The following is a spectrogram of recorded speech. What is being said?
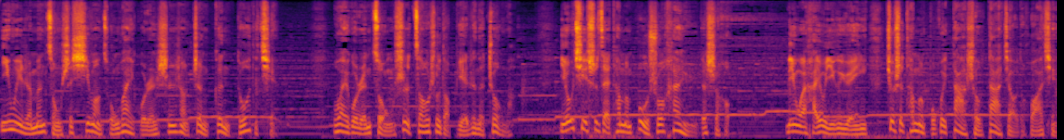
因为人们总是希望从外国人身上挣更多的钱，外国人总是遭受到别人的咒骂，尤其是在他们不说汉语的时候。另外还有一个原因，就是他们不会大手大脚的花钱，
